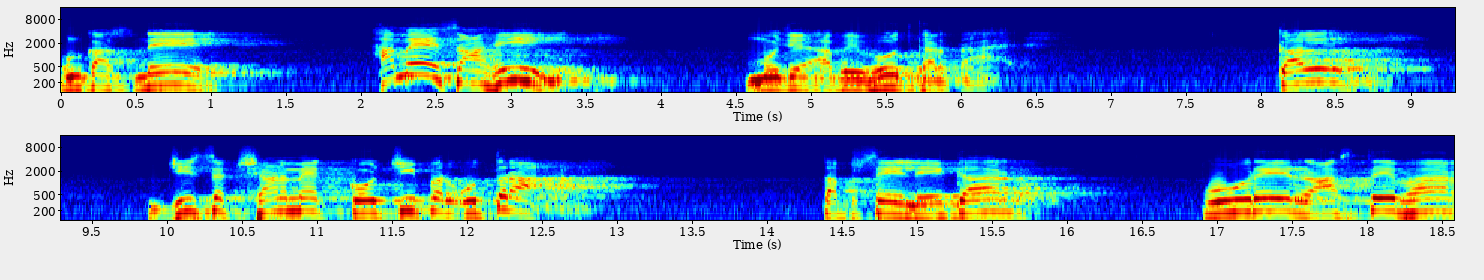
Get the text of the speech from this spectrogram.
उनका स्नेह हमेशा ही मुझे अभिभूत करता है। कल जिस क्षण में कोची पर उतरा, तब से लेकर पूरे रास्ते भर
